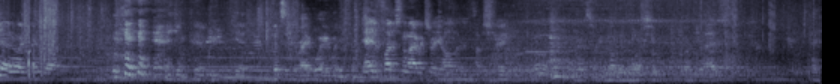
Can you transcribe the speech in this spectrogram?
Yeah, no, I think that. He can, he puts it the right way when he films. Yeah, it flips no matter which way you hold it, it flips straight. That's what you normally want to from the edge. Hey.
